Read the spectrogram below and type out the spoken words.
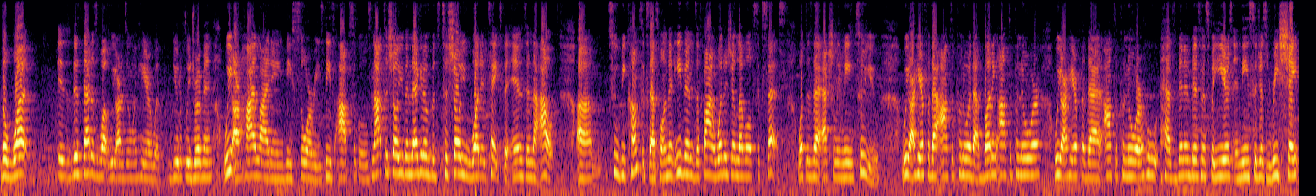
The what is this that is what we are doing here with beautifully driven we are highlighting these stories these obstacles not to show you the negative but to show you what it takes the ins and the outs um, to become successful and then even define what is your level of success what does that actually mean to you we are here for that entrepreneur, that budding entrepreneur. We are here for that entrepreneur who has been in business for years and needs to just reshape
